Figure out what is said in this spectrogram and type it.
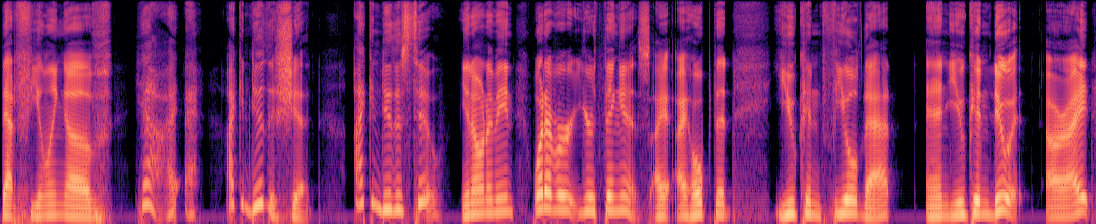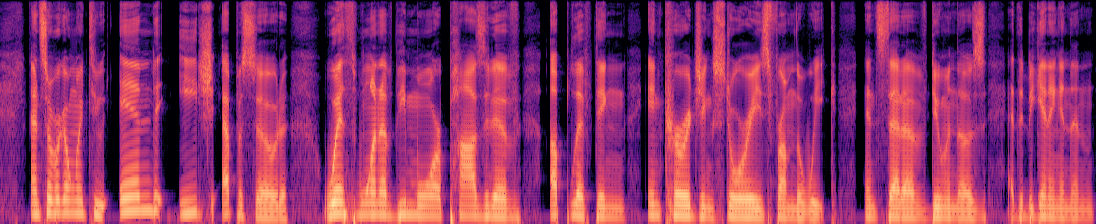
that feeling of, yeah, I, I can do this shit. I can do this too. You know what I mean? Whatever your thing is, I, I hope that you can feel that and you can do it. All right. And so we're going to end each episode with one of the more positive, uplifting, encouraging stories from the week instead of doing those at the beginning and then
